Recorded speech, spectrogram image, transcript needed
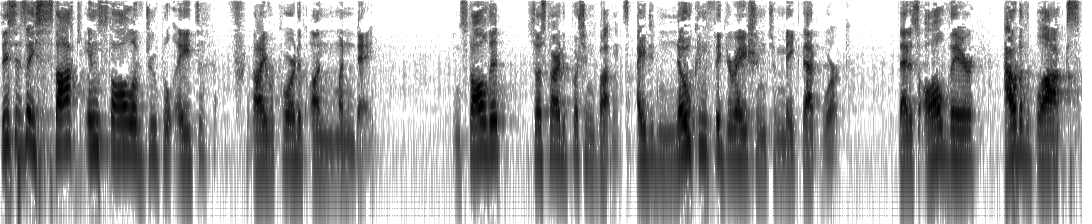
this is a stock install of Drupal 8 that I recorded on Monday. Installed it, just started pushing buttons. I did no configuration to make that work. That is all there, out of the blocks,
